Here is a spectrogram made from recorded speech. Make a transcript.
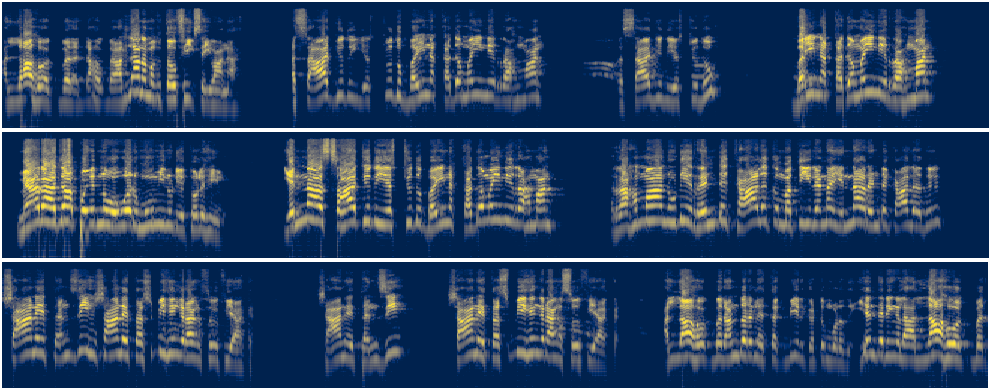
அல்லாஹு அக்பர் அல்லாஹ் அக்பர். அல்லாஹ் நமக்கு தௌஃபீக் செய்வானா? அசாஜுது யஸ்ஜுது பைன கதமைனி ரஹ்மான். அசாஜுது யஸ்ஜுது பைன கதமைனி ரஹ்மான். மேராஜா போயிருந்த ஒவ்வொரு மூமியினுடைய தொழுகையும். என்ன சாஜுது எஸ்ஜுது பைன கதமை நிர் ரஹ்மான்? ரஹ்மானுடைய ரெண்டு காலுக்கு மத்தியிலன்னா என்ன ரெண்டு கால் அது? ஷானே தன்சி ஷானே தஸ்பிஹிங்கிறாங்க சூஃபியாக்கள். ஷானே தன்சி ஷானே தஸ்பீங்கிறாங்க சூஃபியாக்கள். அல்லாஹ் அக்பர் அன்பர்களை தக்பீர் கட்டும் பொழுது. ஏன் தெரியுங்களா? அல்லாஹ் அக்பர்.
